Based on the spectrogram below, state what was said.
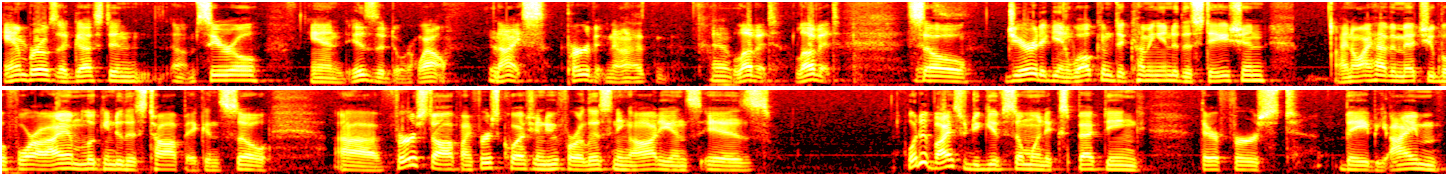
Ambrose, Augustine, um, Cyril, and Isidore. Wow, nice, perfect. Now, Yeah. love it, love it. So, Jared, again, welcome to coming into the station. I know I haven't met you before. I am looking to this topic, and so, uh, first off, my first question to you for our listening audience is, what advice would you give someone expecting their first baby? I'm,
